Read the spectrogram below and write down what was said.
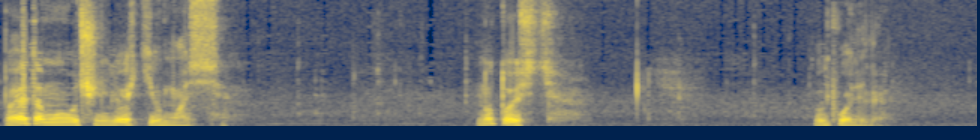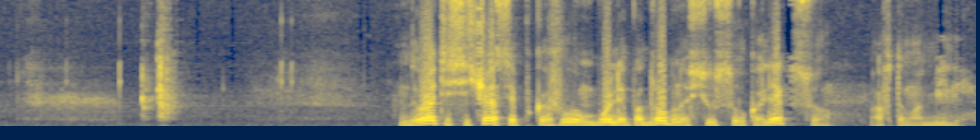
Поэтому очень легкий в массе. Ну, то есть, вы поняли. Давайте сейчас я покажу вам более подробно всю свою коллекцию автомобилей,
